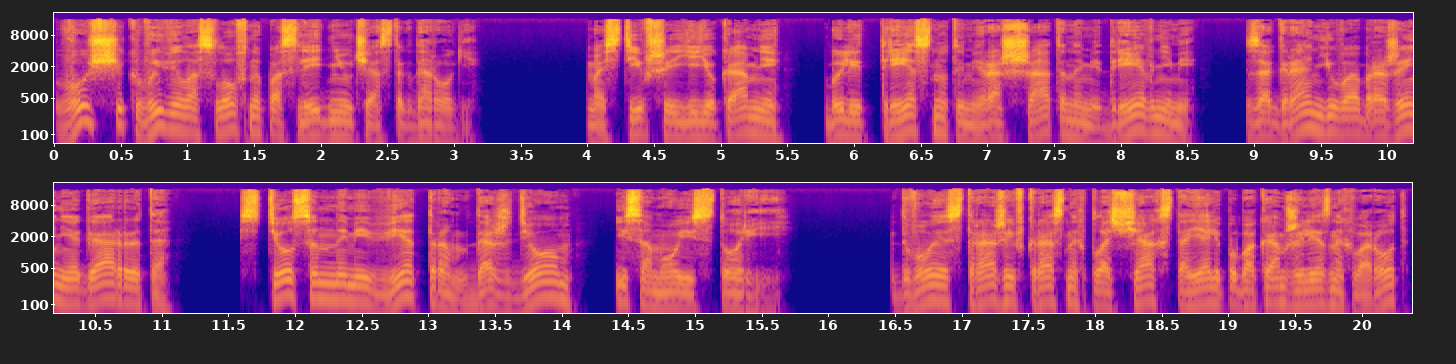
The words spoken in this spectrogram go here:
Возчик вывел ослов на последний участок дороги. Мастившие ее камни были треснутыми, расшатанными, древними, за гранью воображения Гаррета, стесанными ветром, дождем и самой историей. Двое стражей в красных плащах стояли по бокам железных ворот,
